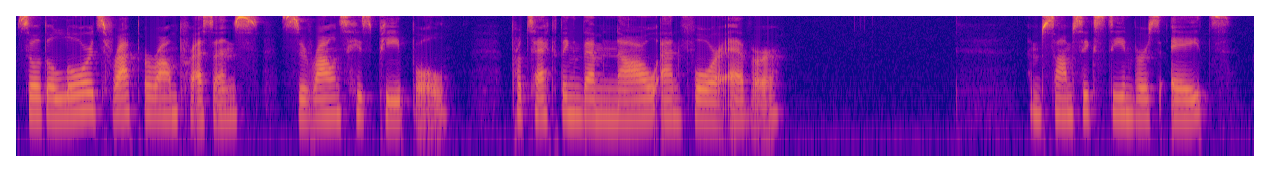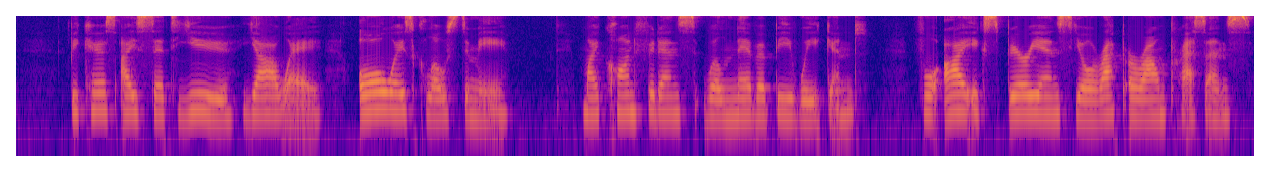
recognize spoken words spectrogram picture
so the Lord's wrap-around presence surrounds his people, protecting them now and forever. And Psalm 16, verse 8 Because I set you, Yahweh, always close to me, my confidence will never be weakened for I experience your wrap-around presence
